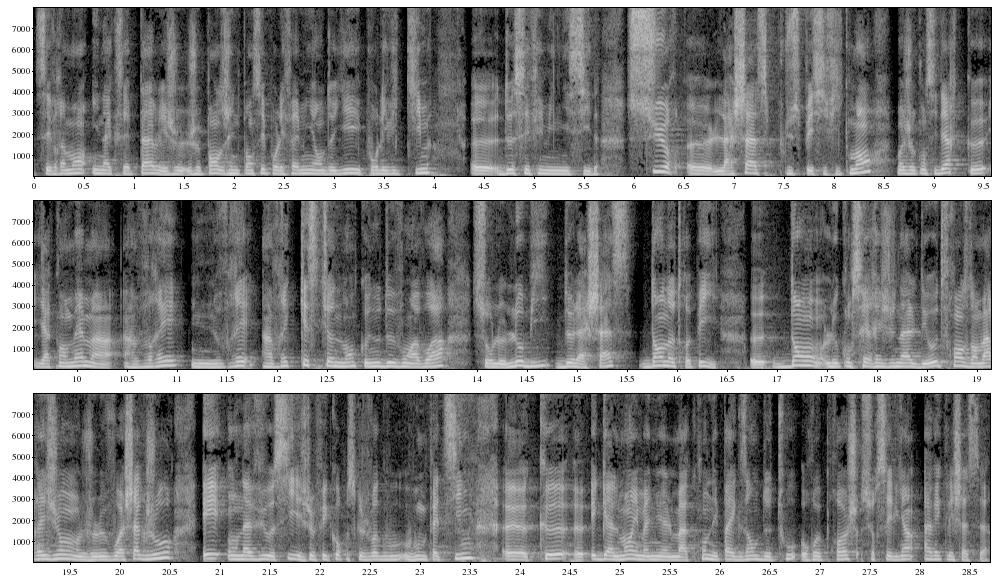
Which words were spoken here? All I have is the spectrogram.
c'est vraiment inacceptable. Et je, je pense, j'ai une pensée pour les familles endeuillées et pour les victimes de ces féminicides. Sur la chasse plus spécifiquement, moi, je considère qu'il y a quand même un, vrai, une vraie, un vrai questionnement que nous devons avoir sur le lobby de la chasse dans notre pays. Euh, dans le Conseil régional des Hauts-de-France, dans ma région, je le vois chaque jour, et on a vu aussi, et je fais court parce que je vois que vous, me faites signe, euh, que euh, également Emmanuel Macron n'est pas exemple de tout reproche sur ses liens avec les chasseurs.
